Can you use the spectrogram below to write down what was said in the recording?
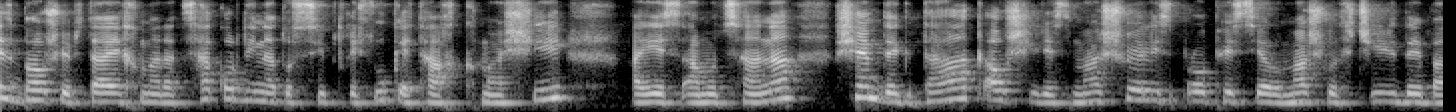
ეს ბავშვებს დაეხმარათ საკოორდინატო სიბრტყის უკეთ აღქმაში, აი ეს ამოცანა, შემდეგ დააკავშირეს მაშველის პროფესია, რომ მაშველს ჭირდება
